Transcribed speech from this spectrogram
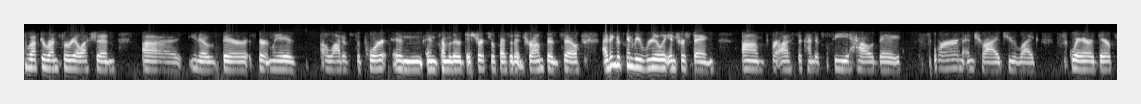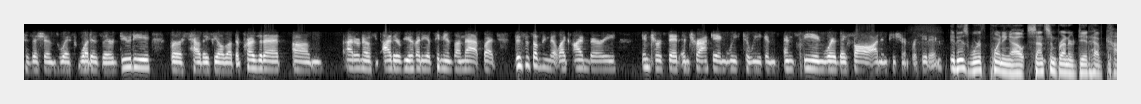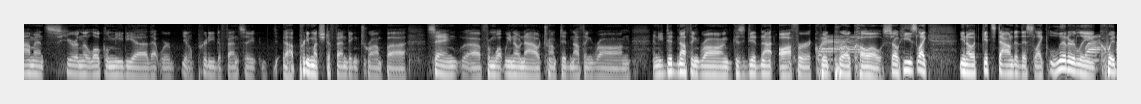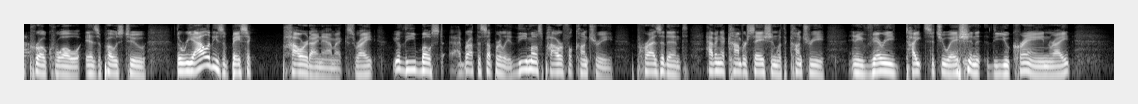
who have to run for reelection. Uh, you know, there certainly is a lot of support in in some of their districts for President Trump, and so I think it's going to be really interesting um, for us to kind of see how they squirm and try to like square their positions with what is their duty versus how they feel about the president. Um, I don't know if either of you have any opinions on that, but this is something that like I'm very interested in tracking week to week and, and seeing where they fall on impeachment proceedings. It is worth pointing out Sensenbrenner did have comments here in the local media that were, you know, pretty defensive, uh, pretty much defending Trump, uh, saying, uh, from what we know now, Trump did nothing wrong. And he did nothing wrong because he did not offer a quid wow. pro quo. So he's like, you know, it gets down to this like literally wow. quid pro quo as opposed to the realities of basic power dynamics, right? You have the most, I brought this up earlier, the most powerful country, president, having a conversation with a country in a very tight situation, the Ukraine, right?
